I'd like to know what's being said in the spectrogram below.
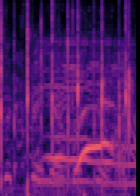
Good spin. Yeah, good spin.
